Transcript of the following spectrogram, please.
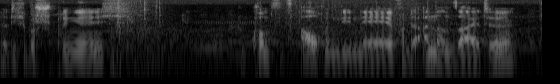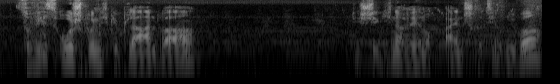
Ja, dich überspringe ich. Du kommst jetzt auch in die Nähe von der anderen Seite. So wie es ursprünglich geplant war. Die schicke ich nachher hier noch einen Schritt hier rüber.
